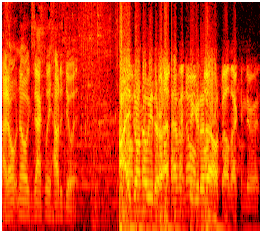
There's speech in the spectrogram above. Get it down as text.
I don't know exactly how to do it. I Um, don't know either. I Well, haven't know figured a it monk out. spell that can do it.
